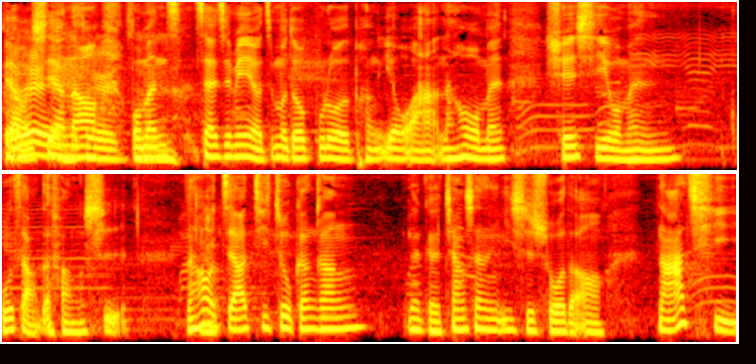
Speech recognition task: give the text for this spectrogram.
表现哦。我们在这边有这么多部落的朋友啊，然后我们学习我们古早的方式，然后只要记住刚刚那个姜生医师说的哦。拿起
